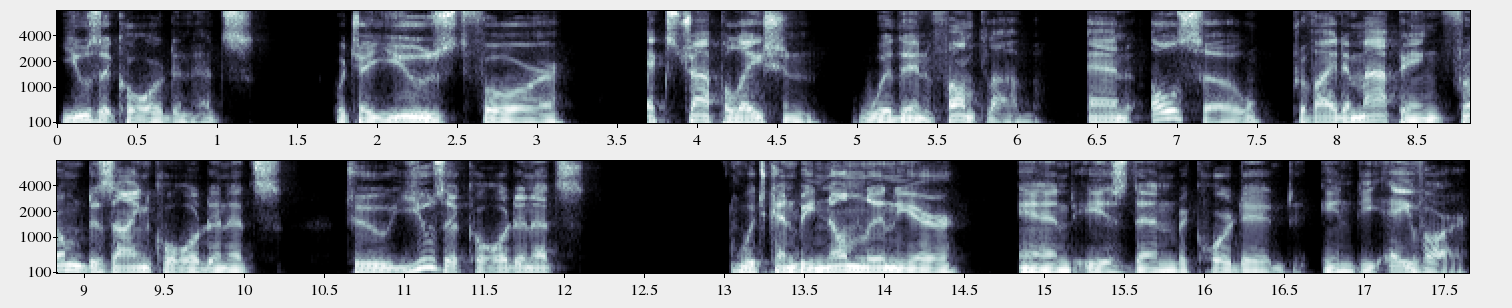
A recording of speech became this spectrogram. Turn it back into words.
user coordinates, which are used for extrapolation within FontLab and also provide a mapping from design coordinates to user coordinates, which can be nonlinear and is then recorded in the AVAR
